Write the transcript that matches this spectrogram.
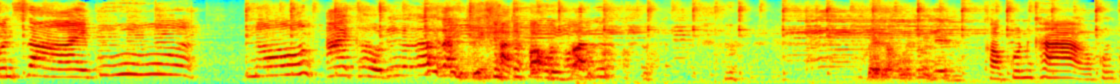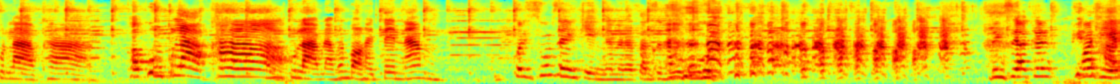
เหมือนสายบัว น้องอายเขาเด้ออะไรไปขัดเขาพันขอบคุณค่ะ ขอบคุณกุหลาบค่ะ ขอบคุณกุหลาบค่ะคุณกุหลาบนะเพิ่นบอกให้เต้นน้คนที่ซุ่มใส่กางเก่งกันนะตันสนุกำดึงเสื้อขึ้นพอเทียน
